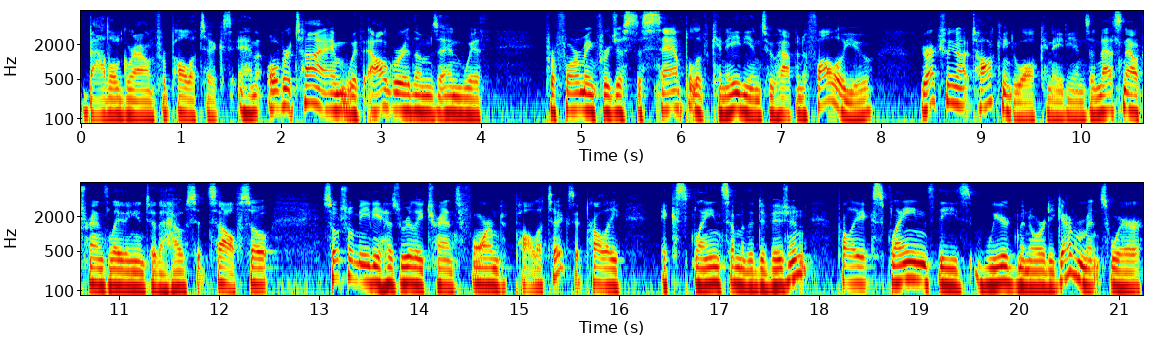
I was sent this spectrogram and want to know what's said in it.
battleground for politics. And over time, with algorithms and with performing for just a sample of Canadians who happen to follow you, you're actually not talking to all Canadians. And that's now translating into the House itself. So social media has really transformed politics. It probably explains some of the division, probably explains these weird minority governments where,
